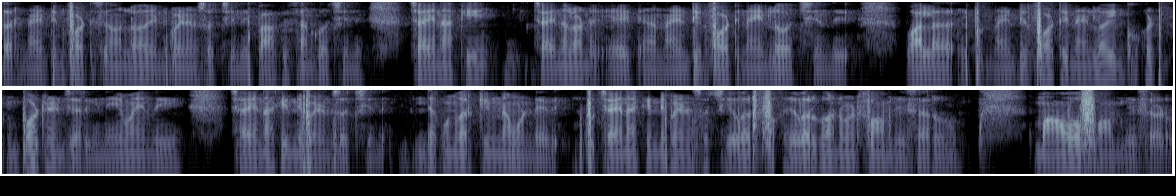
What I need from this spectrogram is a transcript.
సారీ నైన్టీన్ ఫార్టీ సెవెన్లో ఇండిపెండెన్స్ వచ్చింది. పాకిస్తాన్కి వచ్చింది. చైనాకి చైనాలో ఎయిట్ నైన్టీన్ ఫార్టీ నైన్లో వచ్చింది. వాళ్ళ ఇప్పుడు నైన్టీన్ ఫార్టీ నైన్లో ఇంకొకటి ఇంపార్టెంట్ జరిగింది. ఏమైంది? చైనాకి ఇండిపెండెన్స్ వచ్చింది. ఇంతకుముందు వరకు కింగ్డమ్ ఉండేది. ఇప్పుడు చైనాకి ఇండిపెండెన్స్ వచ్చి ఎవరు ఎవరు గవర్నమెంట్ ఫామ్ చేశారు? మావో ఫామ్ చేశాడు.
